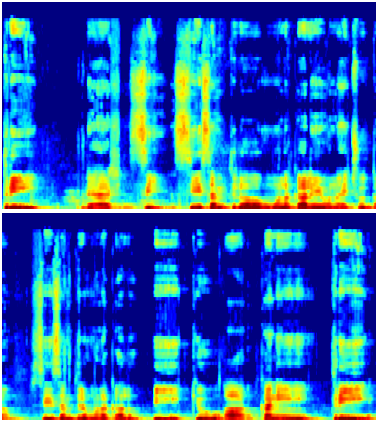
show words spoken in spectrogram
త్రీ డాష్ సి. సి సమితిలో మూలకాలు ఏవి ఉన్నాయి చూద్దాం. సి సమితిలో మూలకాలు పిక్యూఆర్ కానీ త్రీ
